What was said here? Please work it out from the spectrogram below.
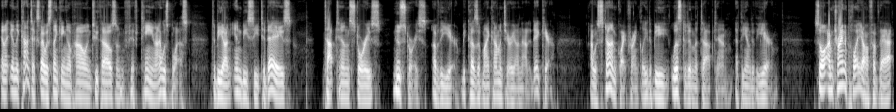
And in the context, I was thinking of how in 2015 I was blessed to be on NBC Today's top 10 stories, news stories of the year because of my commentary on Not a Daycare. I was stunned, quite frankly, to be listed in the top 10 at the end of the year. So I'm trying to play off of that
